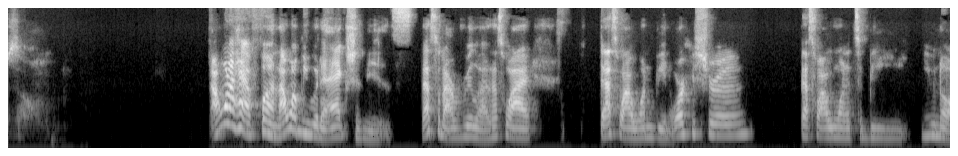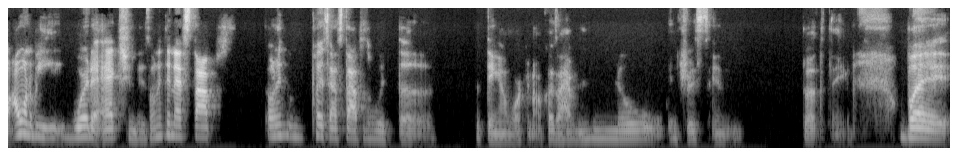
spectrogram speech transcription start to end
So I want to have fun. I want to be where the action is. That's what I realized. That's why. That's why I want to be an orchestra. That's why I want it to be. You know, I want to be where the action is. The only thing that stops only place that stops is with the the thing I'm working on because I have no interest in the other thing. But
